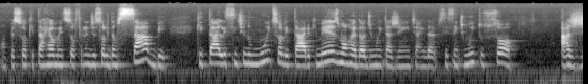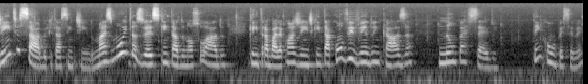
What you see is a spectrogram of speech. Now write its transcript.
uma pessoa que está realmente sofrendo de solidão, sabe que está ali se sentindo muito solitário, que mesmo ao redor de muita gente ainda se sente muito só, a gente sabe o que está sentindo, mas muitas vezes quem está do nosso lado, quem trabalha com a gente, quem está convivendo em casa, não percebe. Tem como perceber?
